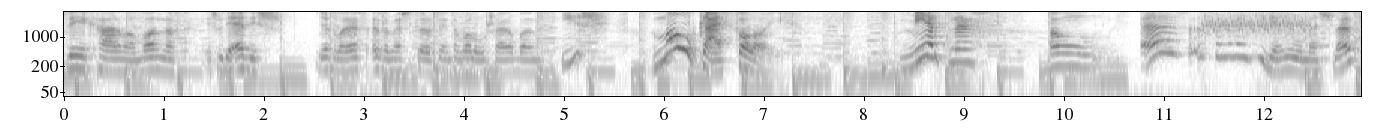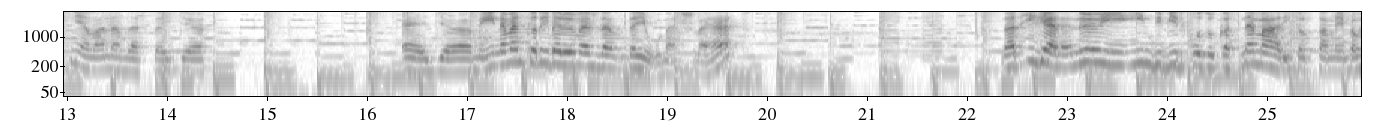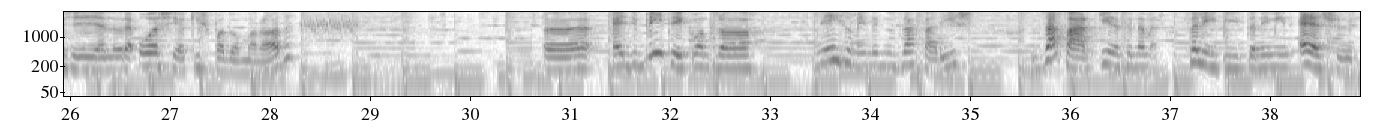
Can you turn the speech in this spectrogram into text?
Z3-an vannak, és ugye ez is Gyakorlatilag ez, ez a meccs történt a valóságban is. Maokai Szalai. Miért ne? Amúgy ez, ez szerintem egy igen jó mes lesz. Nyilván nem lesz egy egy uh, main event körülbelül mes, de, de jó mes lehet. De hát igen, női indi birkózókat nem állítottam még be, úgyhogy egyelőre Orsi a kispadon marad. Ö, egy BT kontra nézem én nekünk Zafar is. Zafárt kéne szerintem felépíteni, mint első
